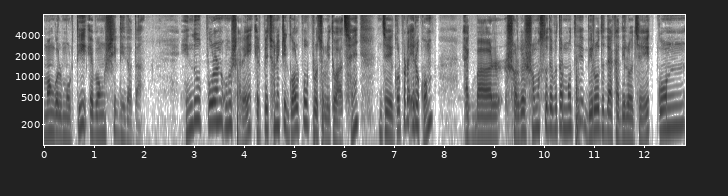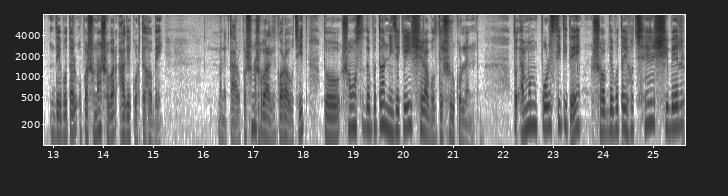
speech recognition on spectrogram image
মঙ্গলমূর্তি এবং সিদ্ধিদাতা। হিন্দু পুরাণ অনুসারে এর পেছনে একটি গল্প প্রচলিত আছে যে গল্পটা এরকম, একবার স্বর্গের সমস্ত দেবতার মধ্যে বিরোধ দেখা দিল যে কোন দেবতার উপাসনা সবার আগে করতে হবে। মানে কার উপাসনা সবার আগে করা উচিত? তো সমস্ত দেবতা নিজেকেই সেরা বলতে শুরু করলেন। তো এমন পরিস্থিতিতে সব দেবতাই হচ্ছে শিবের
